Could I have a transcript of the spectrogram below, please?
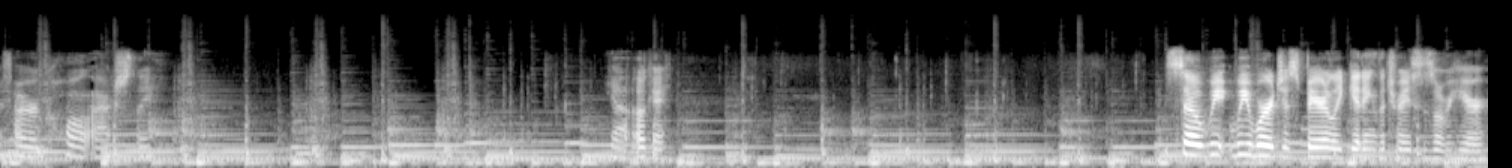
If I recall, actually. Yeah, okay. So we, we were just barely getting the traces over here.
